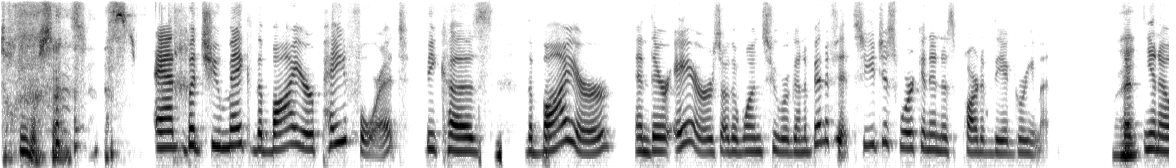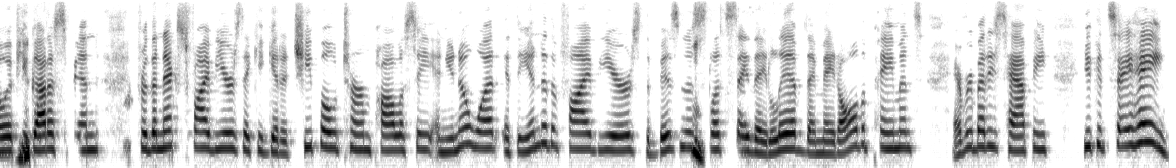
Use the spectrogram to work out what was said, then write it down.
total sense. And but you make the buyer pay for it because the buyer and their heirs are the ones who are going to benefit. So you're just working in as part of the agreement. Right. But you know, if you got to spend for the next five years, they could get a cheapo term policy. And you know what? At the end of the five years, the hmm. business, let's say they lived, they made all the payments, everybody's happy. You could say, hey,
